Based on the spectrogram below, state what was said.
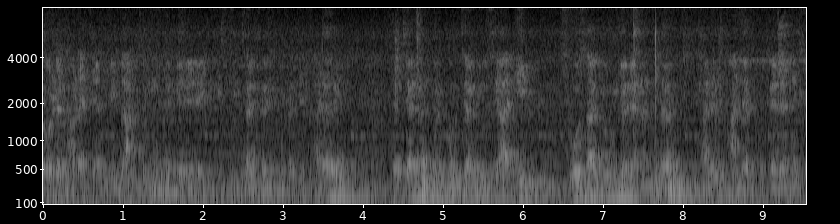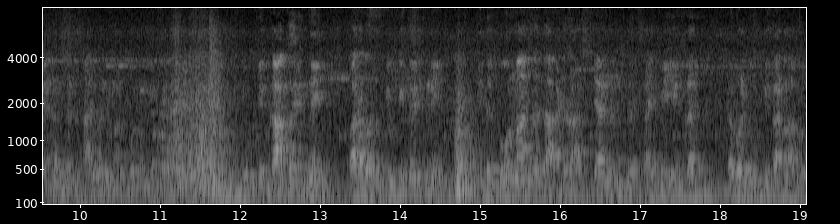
तोडल्या झाडाच्या मी लहानचे मोठे केलेले तीस तीस चाळीस चाळीस फुटाचे झाडं आहे त्याच्यानंतर दोन चार दिवशी आधी शो साहेब येऊन गेल्यानंतर झाडे फांद्या तुटलेल्या त्याच्यानंतर साहेबांनी मला बोलून घेतले. ड्युटी का करीत नाही? बरोबर ड्युटी करीत नाही. तिथं दोन माणसाचा ऑर्डर असल्यानंतर साहेब मी एकलाच डबल ड्युटी करायला लागलो.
